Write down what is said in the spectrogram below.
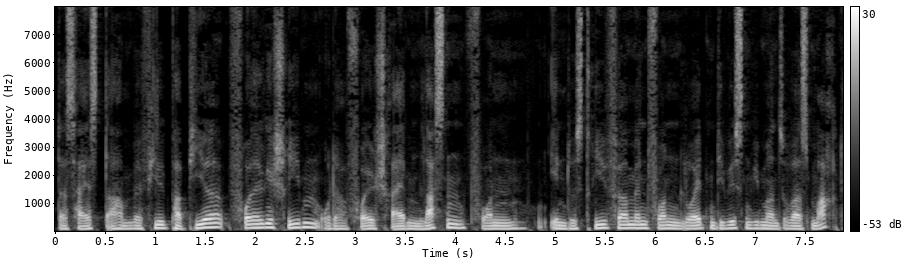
Das heißt, da haben wir viel Papier vollgeschrieben oder vollschreiben lassen von Industriefirmen, von Leuten, die wissen, wie man sowas macht.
